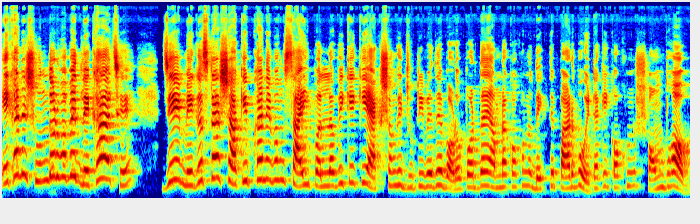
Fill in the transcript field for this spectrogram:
এখানে সুন্দরভাবে লেখা আছে যে, মেগাস্টার শাকিব খান এবং সাই পল্লবীকে কি একসঙ্গে জুটি বেঁধে বড় পর্দায় আমরা কখনো দেখতে পারব? এটা কি কখনো সম্ভব?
